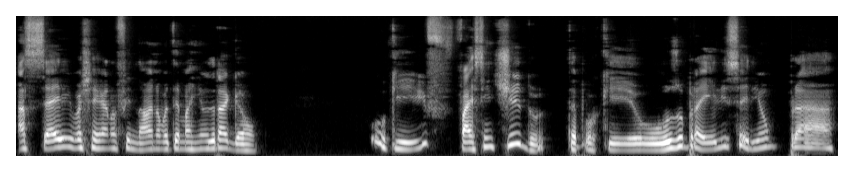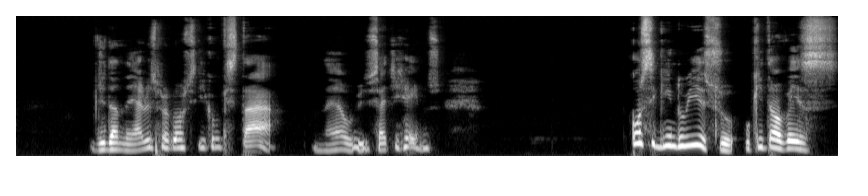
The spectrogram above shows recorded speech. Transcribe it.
a série vai chegar no final e não vai ter mais nenhum dragão. O que faz sentido, até porque o uso para eles seriam para de Daenerys para conseguir conquistar, né, os sete reinos. Conseguindo isso, o que talvez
